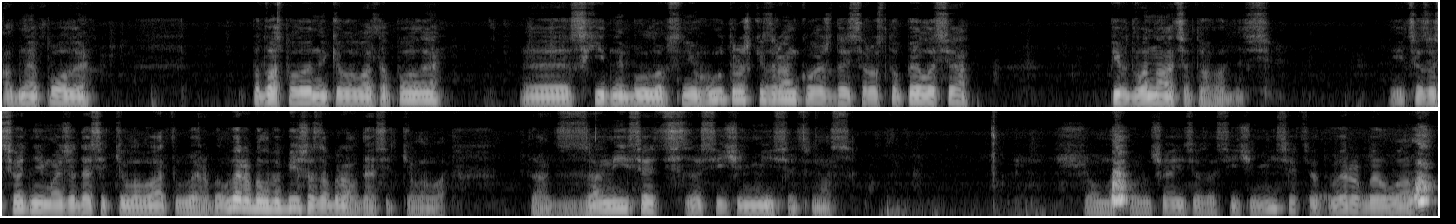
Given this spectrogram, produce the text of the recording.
Одне поле по 2,5 кВт поле. Е, Схід не було в снігу трошки зранку, аж десь розтопилося пів 12 десь. І це за сьогодні майже 10 кВт виробив. Виробив би більше, забрав 10 кВт. Так, за місяць, за січень місяць у нас. Що у нас виходить за січень місяць? От виробило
